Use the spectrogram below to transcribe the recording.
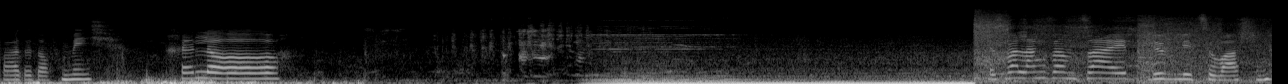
wartet auf mich. Hello! Es war langsam Zeit, Dübli zu waschen.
